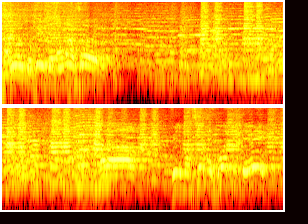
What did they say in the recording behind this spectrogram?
Saludos, choquete, nomás hoy. Eh. Para filmaciones Wally TV.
